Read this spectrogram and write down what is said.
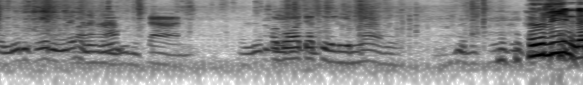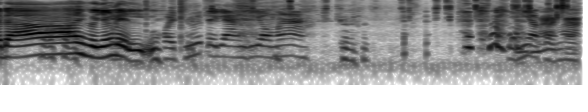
ผมลืมเพ่นได้นะฮะอินการผมลืมคอยบอจะถือลิ้นมากเลยฮือลิ้นนะได้เฮ้ยยังเล่นคอยถือแต่อย่างเดียวมากทีนี้มากมาก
